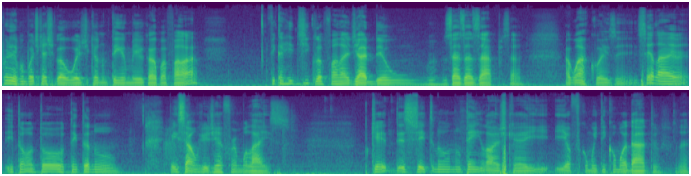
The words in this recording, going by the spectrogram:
por exemplo, um podcast igual hoje que eu não tenho meio que pra falar fica ridículo falar diário de um zazazap, sabe? Alguma coisa. Sei lá, então eu tô tentando pensar um jeito de reformular isso. Porque desse jeito não, não tem lógica e, e eu fico muito incomodado, né?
